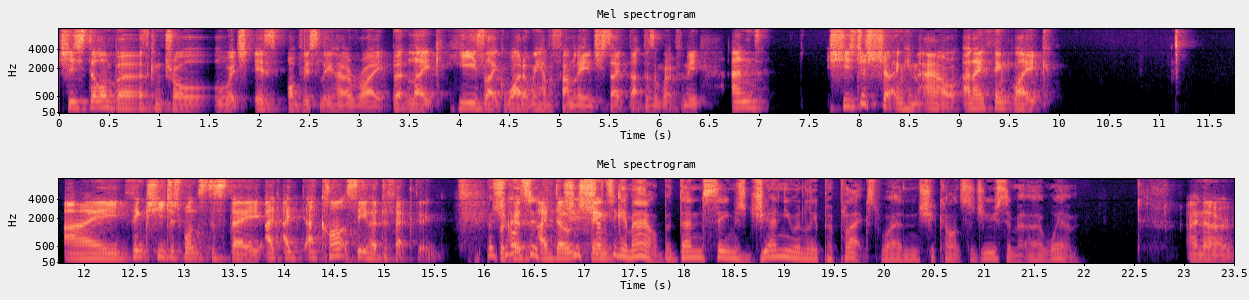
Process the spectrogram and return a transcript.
She's still on birth control, which is obviously her right. But like, he's like, why don't we have a family? And she's like, that doesn't work for me. And she's just shutting him out. And I think like, I think she just wants to stay. I I, I can't see her defecting. But Because to, I don't she's think- shutting him out, but then seems genuinely perplexed when she can't seduce him at her whim. I know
